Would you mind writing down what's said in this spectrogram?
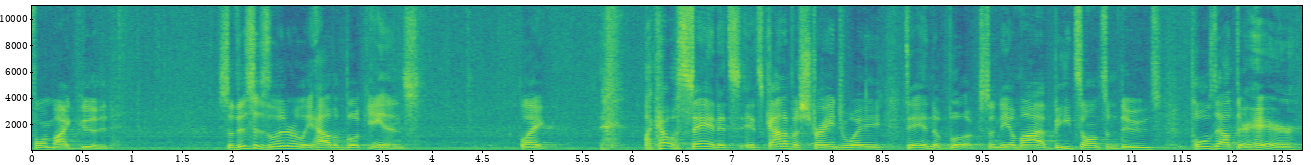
for my good. So this is literally how the book ends. Like, like I was saying, it's, it's kind of a strange way to end a book. So Nehemiah beats on some dudes, pulls out their hair,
